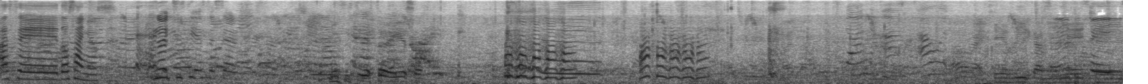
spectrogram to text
hace dos años. No existía este ser. No existía esta belleza. Qué rica mi leche.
